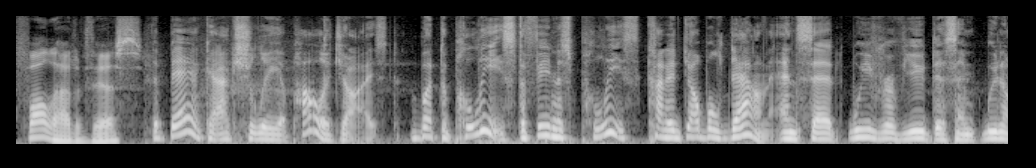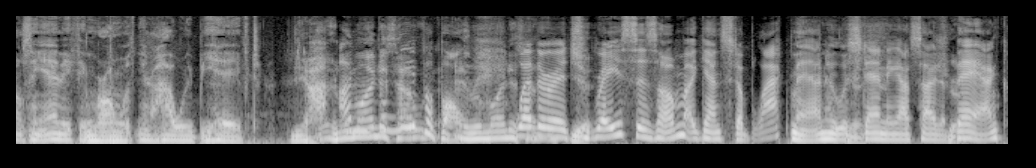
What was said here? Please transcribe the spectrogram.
fallout of this. The bank actually apologized, but the police, the Phoenix police, kind of doubled down and said, "We've reviewed this and we don't see anything wrong with you know how we behaved." Yeah. And remind us how- Unbelievable. and remind us how- whether it's yeah. racism against a black man who was Yes, standing outside a bank,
